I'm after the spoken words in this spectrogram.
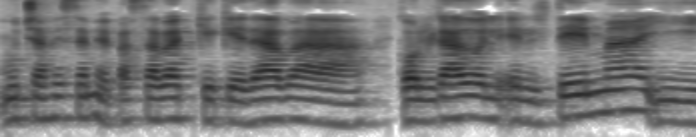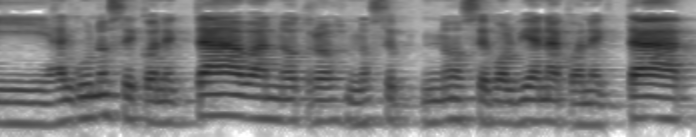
muchas veces me pasaba que quedaba colgado el, tema y algunos se conectaban, otros no se, no se volvían a conectar.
